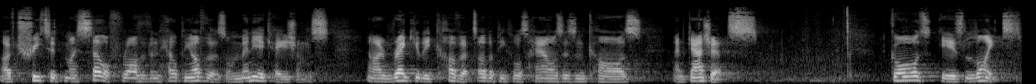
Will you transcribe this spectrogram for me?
I've treated myself rather than helping others on many occasions. And I regularly covet other people's houses and cars and gadgets. God is light,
